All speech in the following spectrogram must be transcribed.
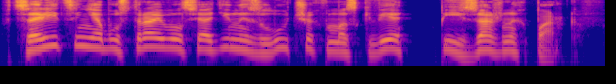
в Царицыне обустраивался один из лучших в Москве пейзажных парков.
